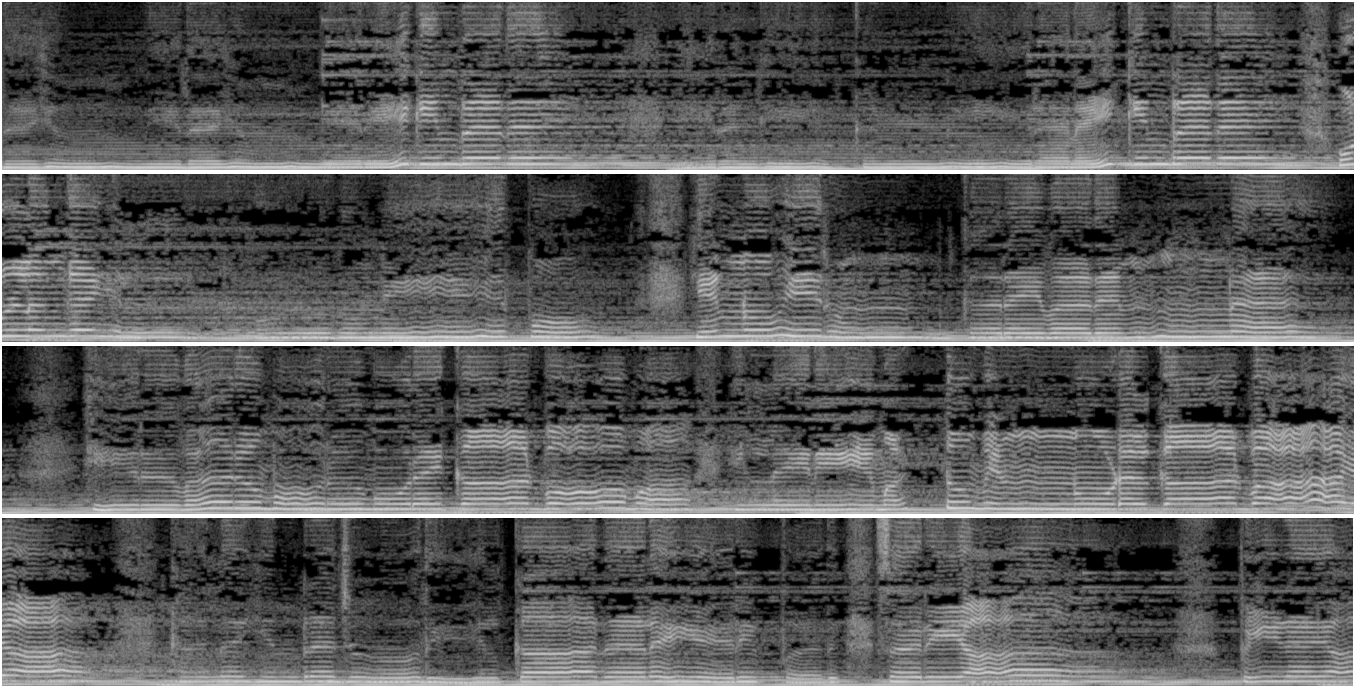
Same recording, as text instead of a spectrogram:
இதயம் இதயம் எரிகின்றது. இறங்கிய கண்ணீரணைக்கின்றது உள்ளங்கையில் ஒழுகும் நீர் போல் என்னுயிரும் கரைவதென்ன? இருவரும் ஒரு முறை காண்போமா? இல்லை நீ மட்டும் என் உடல் கா என்ற ஜோதியில் காதலை எரிப்பது சரியா? பிழையா?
